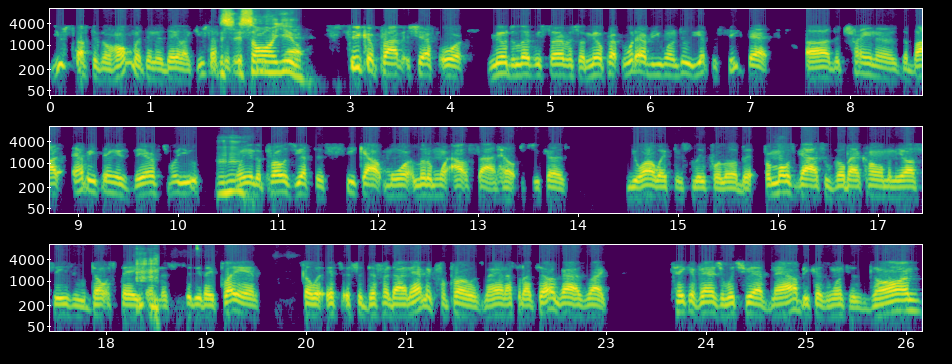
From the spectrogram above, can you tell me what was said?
you still have to go home at the end of the day. Like you still have to. It's, it's on you. Seek a private chef or meal delivery service or meal prep, whatever you want to do. You have to seek that. Uh, the trainers, the body, everything is there for you. Mm-hmm. When you're the pros, you have to seek out more, a little more outside help, because you are away from sleep for a little bit. For most guys who go back home in the off season who don't stay in the city they play in, so it's it's a different dynamic for pros, man. That's what I tell guys. Like, take advantage of what you have now because once it's gone,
